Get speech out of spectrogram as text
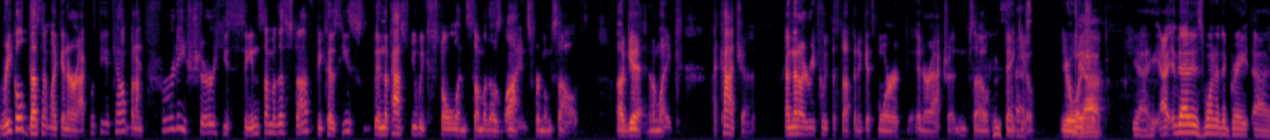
regal doesn't like interact with the account but i'm pretty sure he's seen some of this stuff because he's in the past few weeks stolen some of those lines from himself again. And i'm like i gotcha. And then i retweet the stuff and it gets more interaction. So He's the thank you. Your worship. Yeah, he, I, that is one of the great. uh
